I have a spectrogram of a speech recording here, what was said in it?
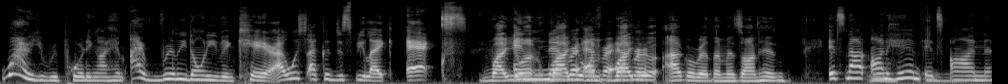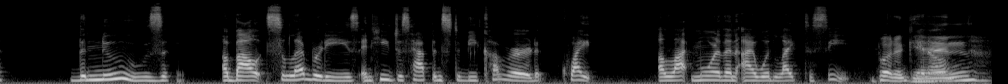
why are you reporting on him? I really don't even care. I wish I could just be like X. Why you on? never, why you on? ever, why ever- your algorithm is on him? It's not on mm. him. It's mm. on the news about celebrities, and he just happens to be covered quite a lot more than I would like to see. But again,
